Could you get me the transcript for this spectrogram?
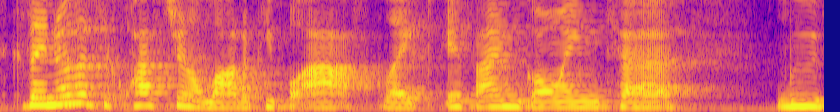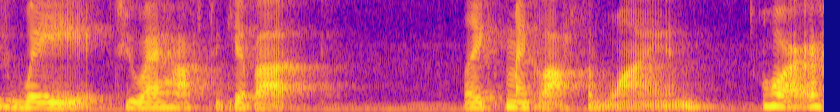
Because I know that's a question a lot of people ask. Like, if I'm going to lose weight, do I have to give up like my glass of wine? Or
